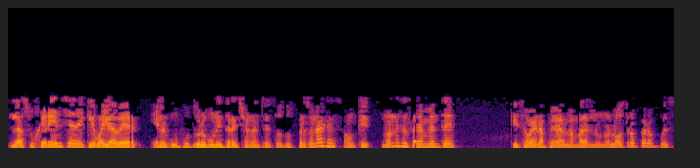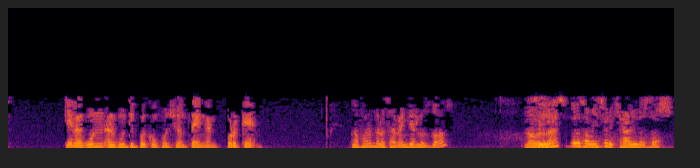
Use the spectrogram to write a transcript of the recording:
la sugerencia de que vaya a haber en algún futuro alguna interacción entre estos dos personajes, aunque no necesariamente que se vayan a pegar en la madre el uno al otro, pero pues que en algún, algún tipo de conjunción tengan, porque ¿No fueron de los Avengers los dos? ¿No, sí, verdad? Sí, de los Avengers originales los dos.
